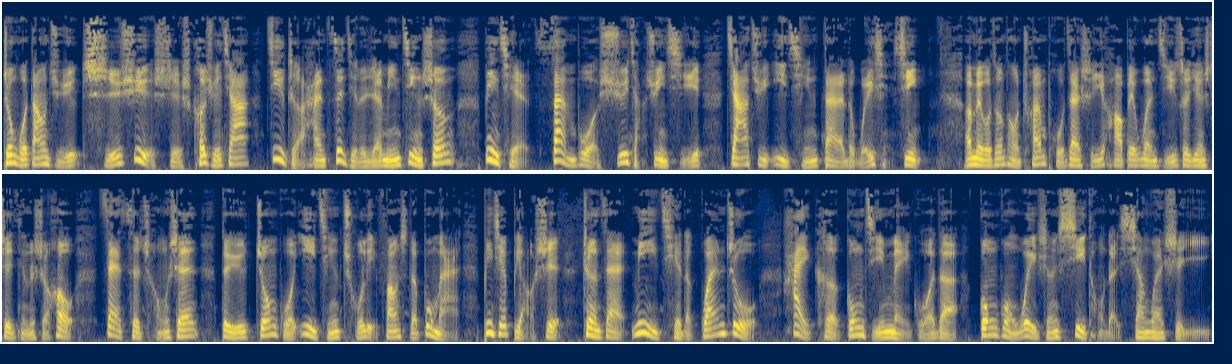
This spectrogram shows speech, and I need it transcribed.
中国当局持续使科学家、记者和自己的人民晋升，并且散播虚假讯息，加剧疫情带来的危险性。而美国总统川普在十一号被问及这件事情的时候，再次重申对于中国疫情处理方式的不满，并且表示正在密切的关注骇客攻击美国的公共卫生系统的相关事宜。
